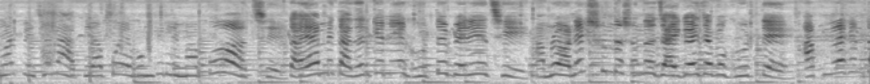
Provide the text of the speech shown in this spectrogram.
আমার পেছনে আতি আপু এবং কি লিমাপু আছে। তাই আমি তাদেরকে নিয়ে ঘুরতে বেরিয়েছি। আমরা অনেক সুন্দর সুন্দর জায়গায় যাব ঘুরতে। আপনারা কিন্তু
